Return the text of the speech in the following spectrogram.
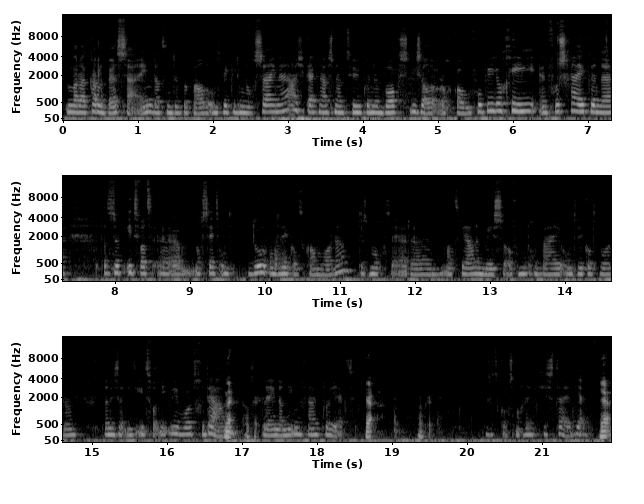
maar dan kan het best zijn dat er natuurlijk bepaalde ontwikkelingen nog zijn. Hè? Als je kijkt naar de natuurkunde box, die zal er ook nog komen voor biologie en voor scheikunde dat is ook iets wat uh, nog steeds ont doorontwikkeld kan worden. Dus mochten er uh, materialen missen of moet nog bij ontwikkeld worden, dan is dat niet iets wat niet meer wordt gedaan. Nee, okay. Alleen dan niet meer vanuit het project. Ja, oké. Okay. Dus het kost nog eventjes tijd. Ja, ja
